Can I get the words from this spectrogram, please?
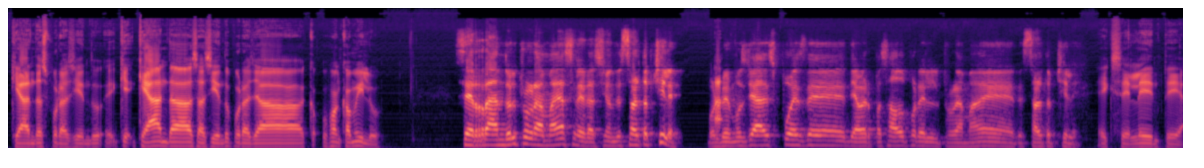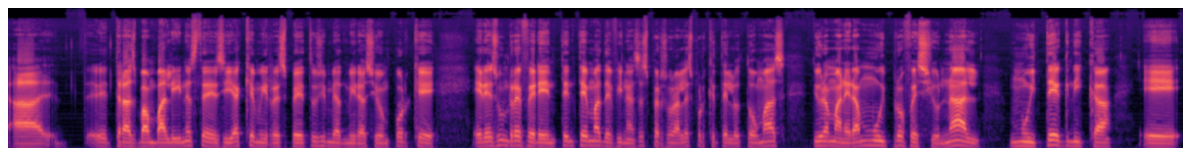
¿Qué andas por haciendo? Eh, ¿Qué, andas haciendo por allá, Juan Camilo? Cerrando el programa de aceleración de Startup Chile. Volvemos ya después de, haber pasado por el programa de, Startup Chile. Excelente. Ah, eh, tras bambalinas te decía que mi respeto y mi admiración porque eres un referente en temas de finanzas personales porque te lo tomas de una manera muy profesional, muy técnica. Eh,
